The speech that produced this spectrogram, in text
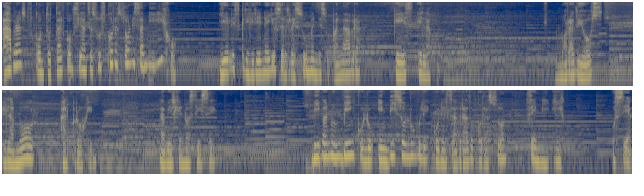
abran con total confianza sus corazones a mi Hijo y Él escribirá en ellos el resumen de su palabra, que es el amor amor a Dios, el amor al prójimo. La Virgen nos dice, vivan un vínculo indisoluble con el Sagrado Corazón de mi Hijo. O sea,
